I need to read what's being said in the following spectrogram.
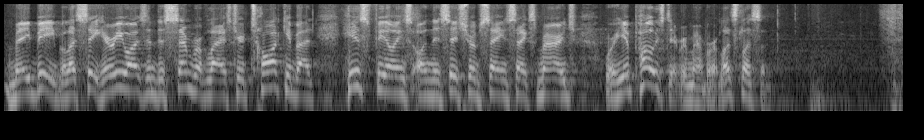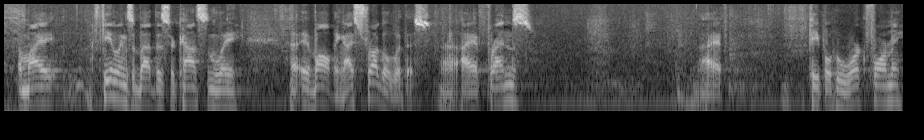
maybe, but let's see. Here he was in December of last year talking about his feelings on this issue of same-sex marriage, where he opposed it, remember. Let's listen. My feelings about this are constantly uh, evolving. I struggle with this. Uh, I have friends. I have people who work for me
